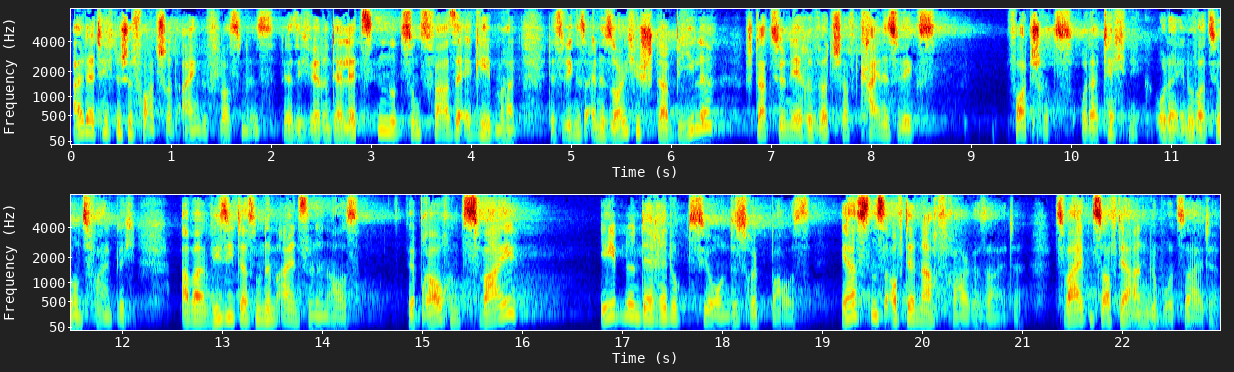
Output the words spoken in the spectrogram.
all der technische Fortschritt eingeflossen ist, der sich während der letzten Nutzungsphase ergeben hat. Deswegen ist eine solche stabile, stationäre Wirtschaft keineswegs Fortschritts- oder Technik- oder innovationsfeindlich. Aber wie sieht das nun im Einzelnen aus? Wir brauchen zwei Ebenen der Reduktion des Rückbaus. Erstens auf der Nachfrageseite, zweitens auf der Angebotsseite.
